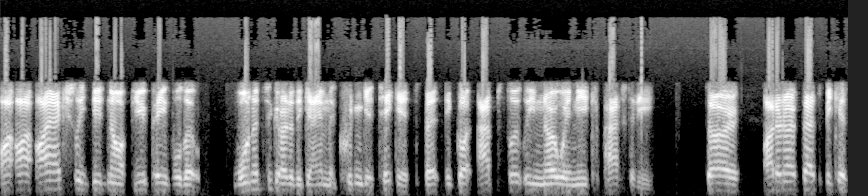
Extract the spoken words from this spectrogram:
I, I, I actually did know a few people that wanted to go to the game that couldn't get tickets, but it got absolutely nowhere near capacity. So I don't know if that's because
